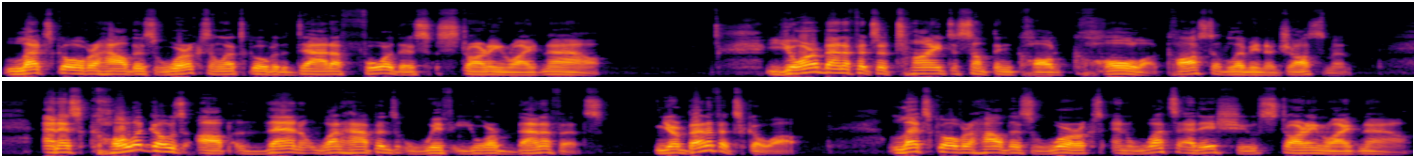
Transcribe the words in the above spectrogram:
Let's go over how this works and let's go over the data for this starting right now. Your benefits are tied to something called COLA, cost of living adjustment. And as COLA goes up, then what happens with your benefits? Your benefits go up. Let's go over how this works and what's at issue starting right now.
